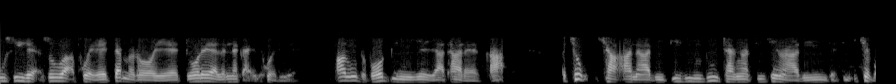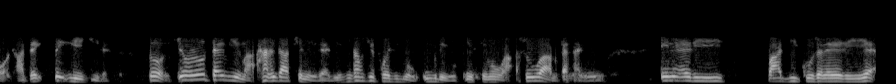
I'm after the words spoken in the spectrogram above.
ဦးစီးတဲ့အစိုးရအဖွဲ့ရဲ့တက်မတော်ရဲ့တိုးရဲလက်နက်ကိုင်အဖွဲ့တွေအားလုံးသဘောတူညီရထားတဲ့ကအချုပ်ချာအာဏာဒီပြည်သူလူထုထံကစီးဆင်းလာသည်ဒီအချက်ပေါ့ဒါတိတ်တိတ်ရေးကြီးတယ်ဆိုတော့ကျွန်တော်တို့တိုင်းပြည်မှာအဟန့်အတားဖြစ်နေတဲ့ဒီ2008ဖွဲ့စည်းပုံဥပဒေကိုပြင်ဆင်ဖို့ကအစိုးရမတက်နိုင်ဘူး NLD ပါတီကိုယ်စားလှယ်တွေရဲ့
